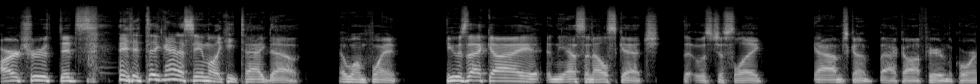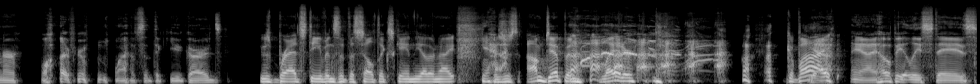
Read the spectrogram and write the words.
R-Truth did. It did kind of seem like he tagged out at one point. He was that guy in the SNL sketch that was just like, "Yeah, I'm just gonna back off here in the corner while everyone laughs at the cue cards." He was Brad Stevens at the Celtics game the other night. Yeah. He was just, I'm dipping later. Goodbye. Yeah, yeah, I hope he at least stays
